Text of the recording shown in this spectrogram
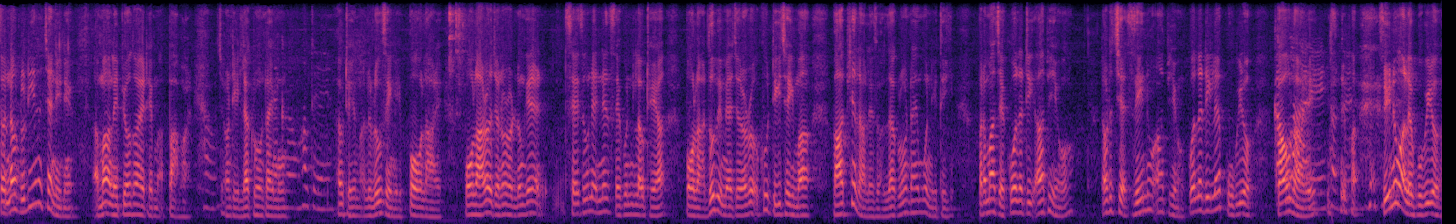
ဆိုတော့နောက်ဒုတိယအချက်အနေနဲ့အမလည်းပြောသွားတဲ့အထဲမှာပါပါတယ်ဟုတ်ကျွန်တော်ဒီ lacron တိုင်းမုံဟုတ်တယ်ဟုတ်တယ်မှာလူလုံးစိန်တွေပေါ်လာတယ်ပေါ်လာတော့ကျွန်တော်တို့လွန်ခဲ့တဲ့10စုနှစ်နှစ်10ခုနှစ်လောက်ထဲကပေါ်လာတို့ပေမဲ့ကျွန်တော်တို့အခုဒီအချိန်မှာဘာဖြစ်လာလဲဆိုတော့ lacron တိုင်းမုံနေသည်ပထမချက် quality အပြင်ရော နောက်တစ်ချက်ဈေးနှုန်းအပြင်ရော quality လည်းပို့ပြီးတော့ကောင်းလာတယ်ဟုတ်တယ်ဈေးနှုန်းကလည်းပို့ပြီးတော့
